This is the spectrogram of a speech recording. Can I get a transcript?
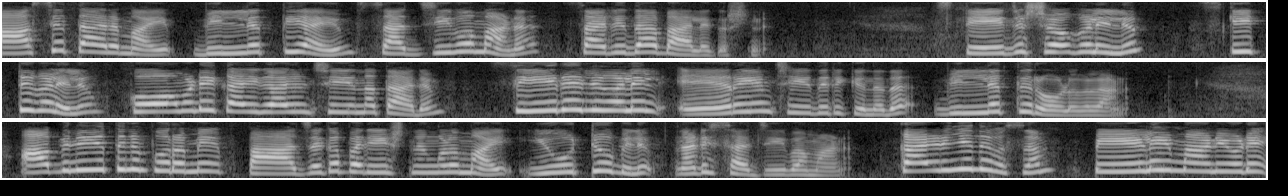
ഹാസ്യതാരമായും വില്ലത്തിയായും സജീവമാണ് സരിത ബാലകൃഷ്ണൻ. സ്റ്റേജ് ഷോകളിലും സ്കിറ്റുകളിലും കോമഡി കൈകാര്യം ചെയ്യുന്ന താരം സീരിയലുകളിൽ ഏറെയും ചെയ്തിരിക്കുന്നത് വില്ലത്തി റോളുകളാണ്. അഭിനയത്തിനു പുറമെ പാചക പരീക്ഷണങ്ങളുമായി യൂട്യൂബിലും നടി സജീവമാണ്. കഴിഞ്ഞ ദിവസം പേളി മാണിയുടെ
